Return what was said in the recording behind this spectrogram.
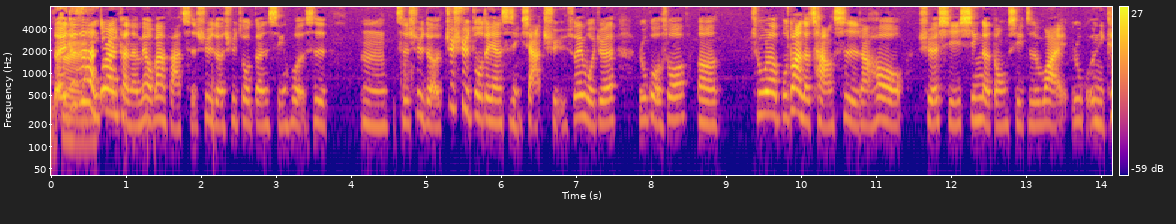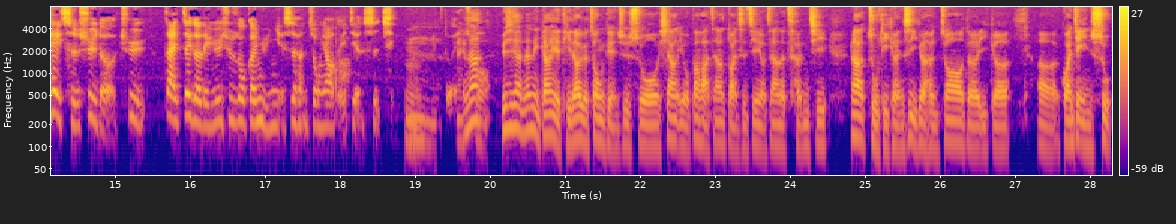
对，就是很多人可能没有办法持续的去做更新，或者是。嗯，持续的继续做这件事情下去，所以我觉得，如果说呃，除了不断的尝试，然后学习新的东西之外，如果你可以持续的去在这个领域去做耕耘，也是很重要的一件事情。嗯，对。那于是那你刚刚也提到一个重点是说，像有办法这样短时间有这样的成绩，那主题可能是一个很重要的一个呃关键因素。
